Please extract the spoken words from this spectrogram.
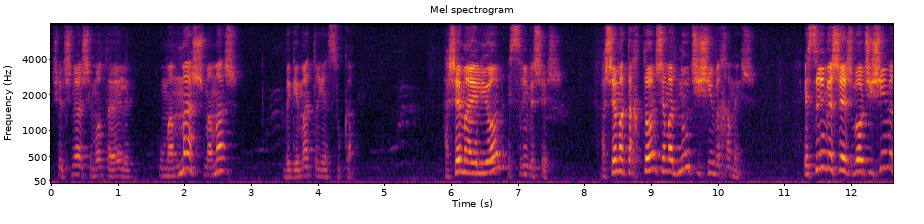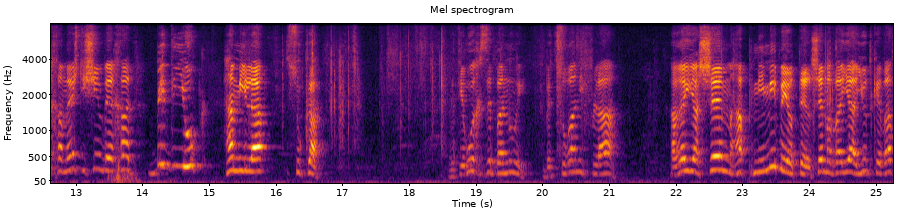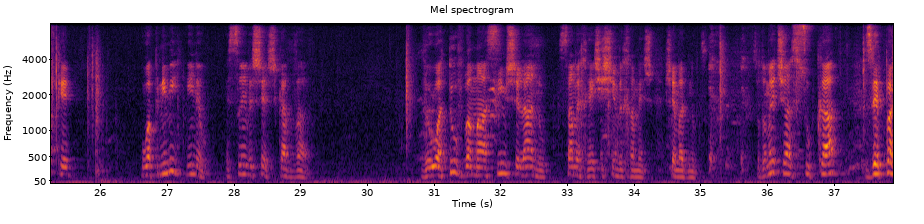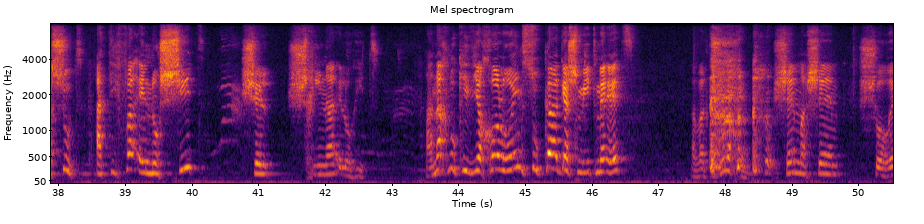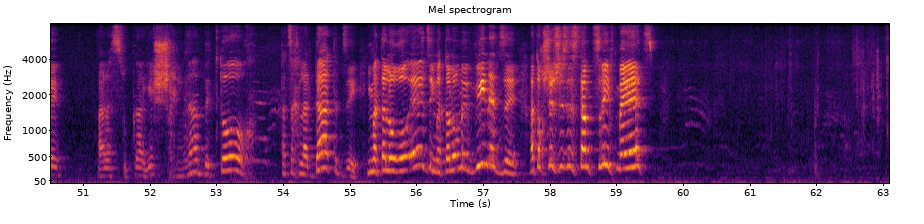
של שני השמות האלה הוא ממש ממש בגמטריה סוכה. השם העליון 26, השם התחתון, שם אדנות 65. 26 ועוד 65, 91, בדיוק המילה סוכה. ותראו איך זה בנוי, בצורה נפלאה. הרי השם הפנימי ביותר, שם הוויה, י' כו' כ', הוא הפנימי, הנה הוא, 26, כ' ו'. והוא עטוף במעשים שלנו, ס"ה 65, שם אדנות. זאת אומרת שהסוכה זה פשוט עטיפה אנושית של שכינה אלוהית. אנחנו כביכול רואים סוכה גשמית מעץ, אבל תדעו לכם, שם השם שורה על הסוכה, יש שכינה בתוך. אתה צריך לדעת את זה. אם אתה לא רואה את זה, אם אתה לא מבין את זה, אתה חושב שזה סתם צריף מעץ.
